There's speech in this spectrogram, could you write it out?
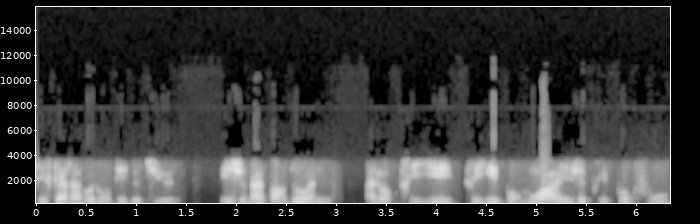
c'est faire la volonté de Dieu et je m'abandonne. Alors priez, priez pour moi et je prie pour vous.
